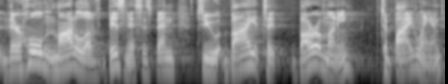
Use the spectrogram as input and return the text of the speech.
Their whole model of business has been to buy, to borrow money to buy land,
